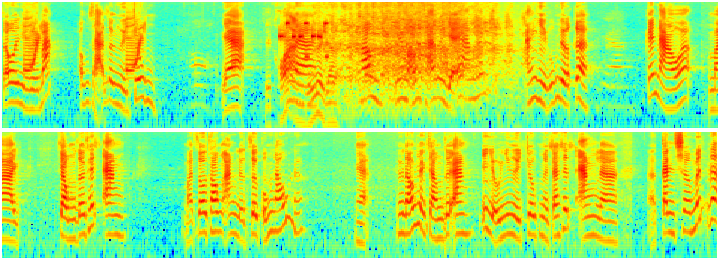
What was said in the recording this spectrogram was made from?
Tôi thì người bắc ông xã tôi người trung. Dạ. Vậy khó Là- ăn dữ rồi cha không nhưng mà ông xã tôi dễ ăn lắm. Ăn gì cũng được à. Cái nào á mà chồng tôi thích ăn, mà tôi không ăn được, tôi cũng nấu nữa. Dạ. Tôi nấu cho chồng tôi ăn. Ví dụ như người trung người ta thích ăn là à, canh sơ mít đó,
